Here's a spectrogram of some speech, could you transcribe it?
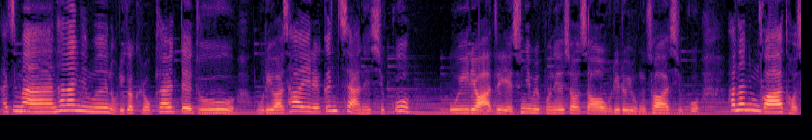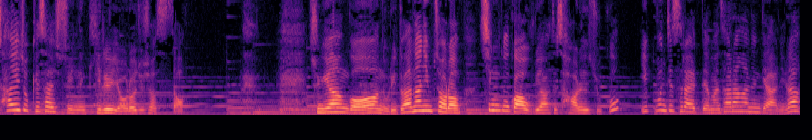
하지만 하나님은 우리가 그렇게 할 때도 우리와 사이를 끊지 않으시고 오히려 아들 예수님을 보내셔서 우리를 용서하시고 하나님과 더 사이좋게 살 수 있는 길을 열어주셨어. 중요한 건 우리도 하나님처럼 친구가 우리한테 잘해주고 이쁜 짓을 할 때만 사랑하는 게 아니라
